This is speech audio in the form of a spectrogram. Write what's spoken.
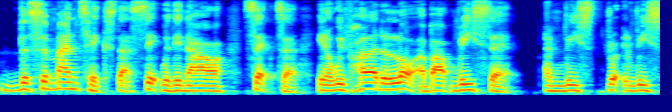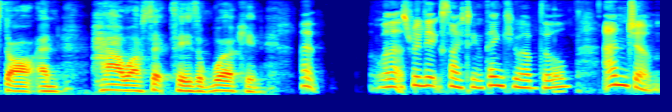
the semantics that sit within our sector. You know, we've heard a lot about reset and rest- restart and how our sector isn't working. That, well, that's really exciting. Thank you, Abdul. Anjum,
